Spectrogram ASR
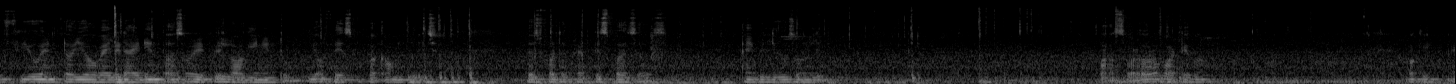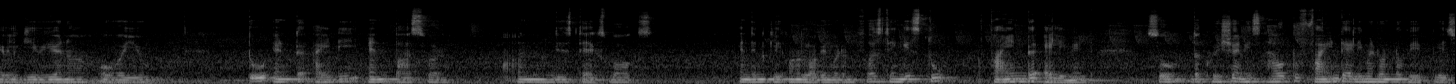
If you enter your valid id and password it will log in into your facebook account page. Just for the practice purposes i will use only password or whatever. Okay i will give you an uh, overview. To enter id and password on this text box and then click on the login button. First thing is to find the element. So the question is how to find the element on the web page.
